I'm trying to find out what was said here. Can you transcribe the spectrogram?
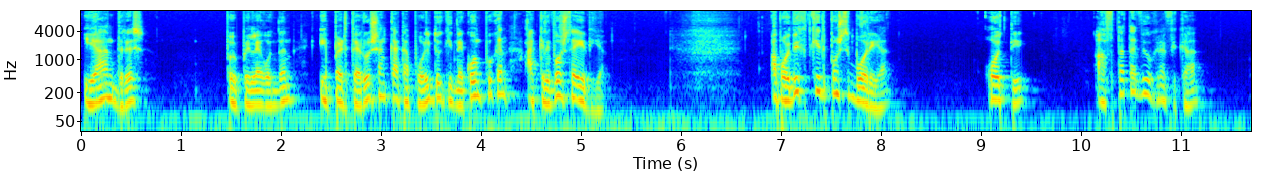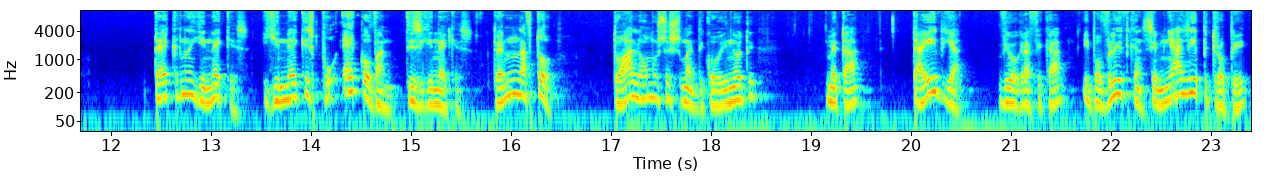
οι άντρες που επιλέγονταν υπερτερούσαν κατά πολύ των γυναικών που είχαν ακριβώς τα ίδια. Αποδείχθηκε λοιπόν στην πορεία ότι αυτά τα βιογραφικά τα έκριναν γυναίκες. Γυναίκες που έκοβαν τις γυναίκες. Το ένα είναι αυτό. Το άλλο όμως το σημαντικό είναι ότι μετά τα ίδια βιογραφικά υποβλήθηκαν σε μια άλλη επιτροπή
